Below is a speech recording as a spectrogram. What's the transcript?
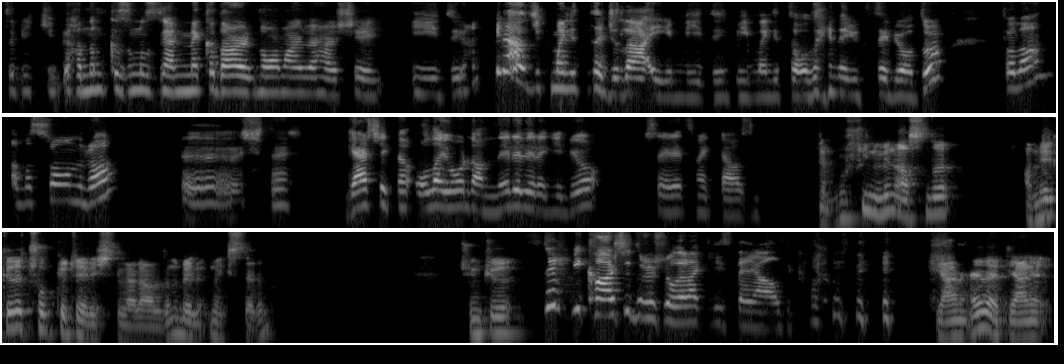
tabii ki hanım kızımız yani ne kadar normal ve her şey iyiydi. Hani birazcık manitacılığa eğimliydi. Bir manita olayına yükseliyordu falan. Ama sonra e, işte gerçekten olay oradan nerelere geliyor seyretmek lazım. Bu filmin aslında Amerika'da çok kötü eleştiriler aldığını belirtmek isterim. Çünkü Sırf bir karşı duruş olarak listeye aldık. Yani evet yani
